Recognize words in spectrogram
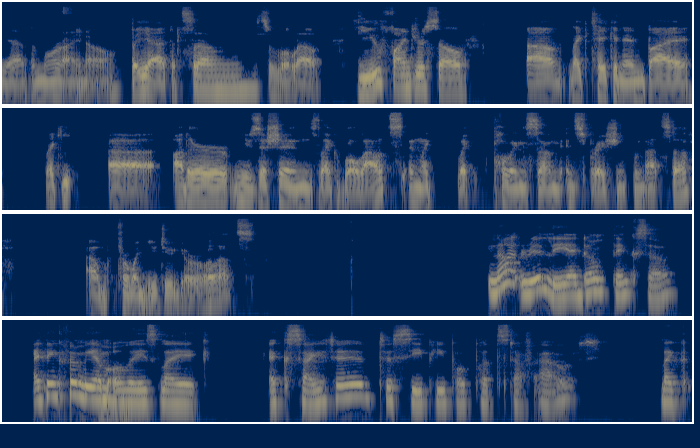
yeah, the more I know. But yeah, that's um it's a rollout. Do you find yourself um like taken in by like uh other musicians like rollouts and like like pulling some inspiration from that stuff um for when you do your rollouts? Not really. I don't think so. I think for me, I'm Mm, always like excited to see people put stuff out. Like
